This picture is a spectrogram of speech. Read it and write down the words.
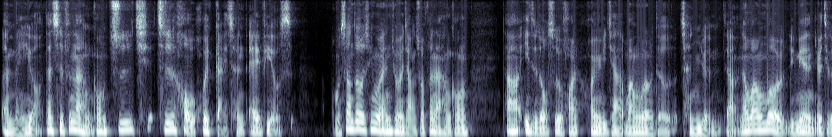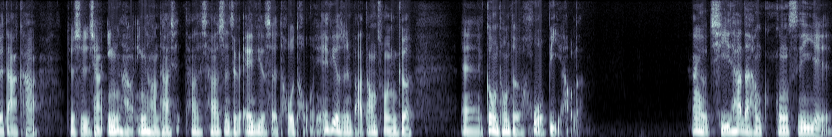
呃，没有。但是芬兰航空之前之后会改成 Avios。我们上周的新闻就会讲说，芬兰航空它一直都是寰寰宇一家的 One World 的成员，这样。那 One World 里面有几个大咖，就是像英航，英航它它它是这个 Avios 的头头，Avios 把它当成一个呃共同的货币好了。那有其他的航空公司也。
